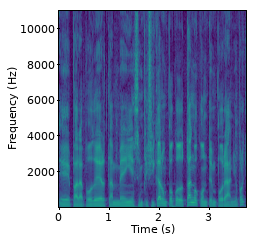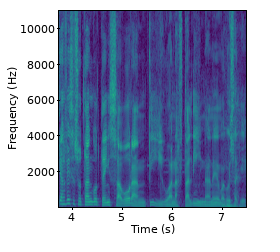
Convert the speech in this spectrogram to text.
eh, para poder também exemplificar um pouco do tango contemporâneo, porque às vezes o tango tem sabor antigo, a naftalina, né? uma coisa que,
